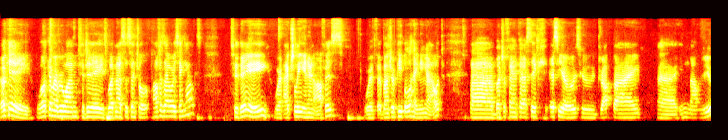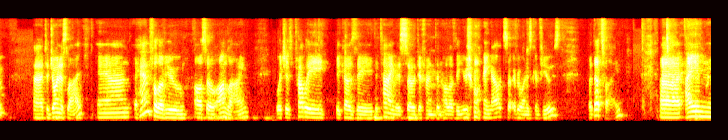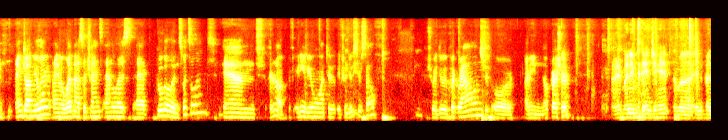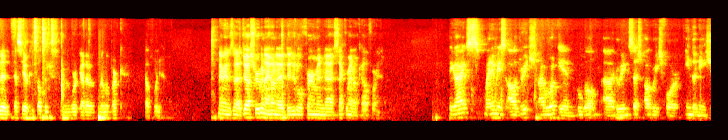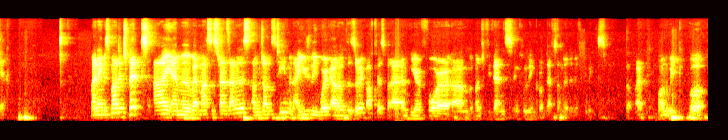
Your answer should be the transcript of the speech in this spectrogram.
Okay, welcome everyone to today's Webmaster Central Office Hours Hangouts. Today, we're actually in an office with a bunch of people hanging out, uh, a bunch of fantastic SEOs who dropped by uh, in Mountain View uh, to join us live, and a handful of you also online, which is probably because the, the time is so different than all of the usual hangouts, so everyone is confused. But that's fine. Uh, I am I'm John Mueller. I'm a Webmaster Trends analyst at Google in Switzerland. And I don't know if any of you want to introduce yourself. Should we do a quick round? Or, I mean, no pressure. All right, my name is Dan Jahant. I'm an independent SEO consultant and work out of Menlo Park, California. My name is uh, Josh Rubin. I own a digital firm in uh, Sacramento, California. Hey guys, my name is Aldrich. I work in Google uh, doing search outreach for Indonesia. My name is Martin Splitt. I am a Webmasters Trends analyst on John's team, and I usually work out of the Zurich office, but I'm here for um, a bunch of events, including Chrome Dev Summit in a few weeks. So uh, one week. Oh,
